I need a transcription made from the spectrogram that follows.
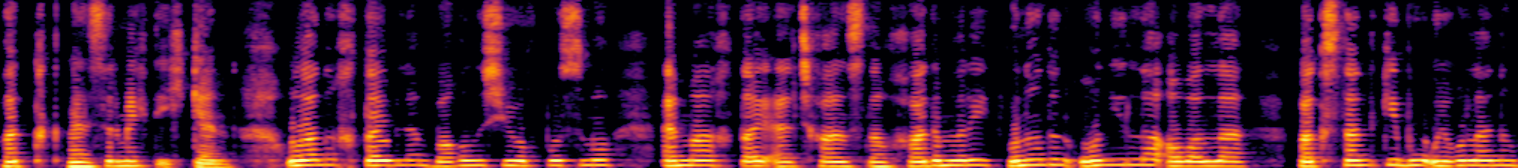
ehtimolligidan qattiq мәнсірмәкте ekan. Ularning Xitoy bilan bog'lanishi yo'q bo'lsa-mu, ammo Xitoy elchixonasining xodimlari buningdan 10 yillar avvalla Pokistondagi bu Uyg'urlarning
